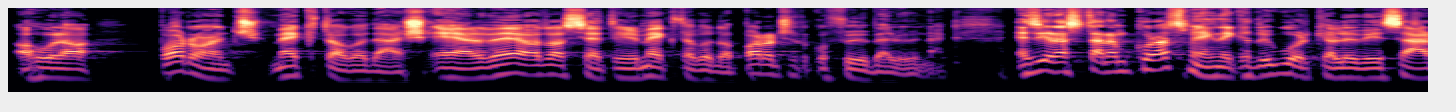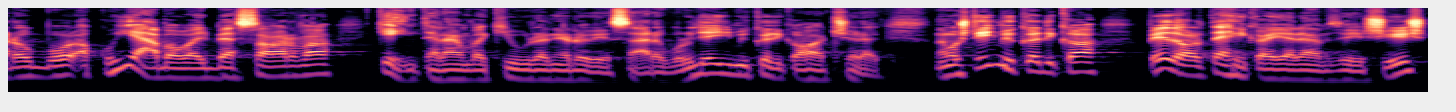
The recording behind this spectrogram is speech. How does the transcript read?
ahol a parancs megtagadás elve, az azt jelenti, hogy megtagad a parancsot, akkor főbelőnek. Ezért aztán, amikor azt mondják neked, hogy ugorj ki a lövészárokból, akkor hiába vagy beszarva, kénytelen vagy kiugrani a lövészárokból. Ugye így működik a hadsereg. Na most így működik a, például a technikai elemzés is,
